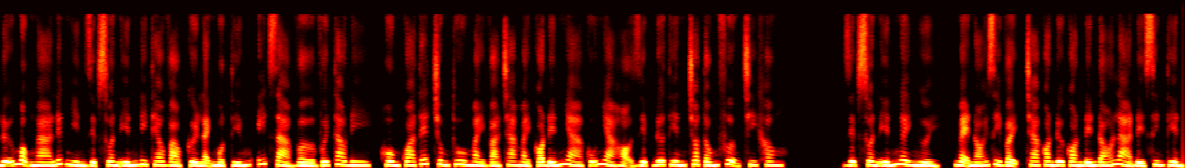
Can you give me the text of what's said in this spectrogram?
Lữ Mộng Nga liếc nhìn Diệp Xuân Yến đi theo vào cười lạnh một tiếng, ít giả vờ với tao đi, hôm qua Tết Trung Thu mày và cha mày có đến nhà cũ nhà họ Diệp đưa tiền cho Tống Phượng Chi không? Diệp Xuân Yến ngây người, mẹ nói gì vậy, cha con đưa con đến đó là để xin tiền,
